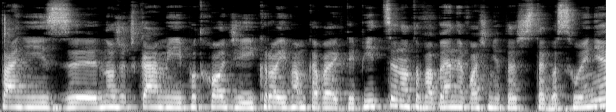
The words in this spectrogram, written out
pani z nożyczkami podchodzi i kroi wam kawałek tej pizzy, no to Wabene właśnie też z tego słynie.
